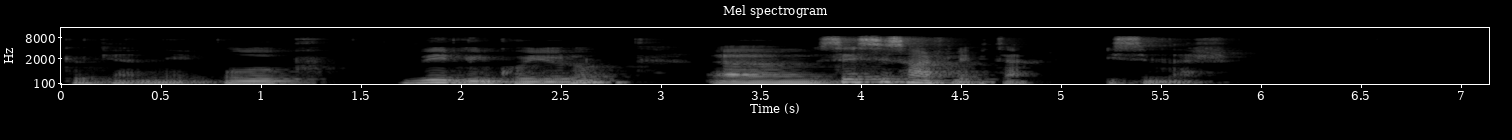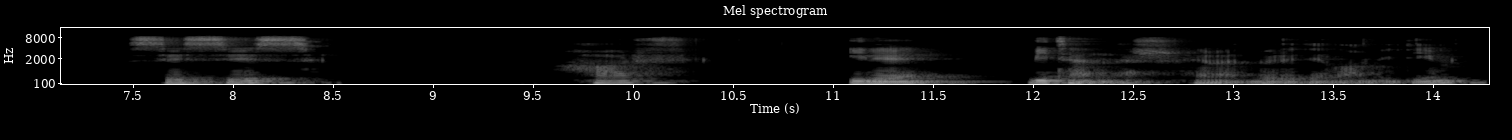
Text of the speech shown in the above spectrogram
kökenli olup virgül koyuyorum. Ee, sessiz harfle biten isimler. Sessiz harf ile bitenler. Hemen böyle devam edeyim.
